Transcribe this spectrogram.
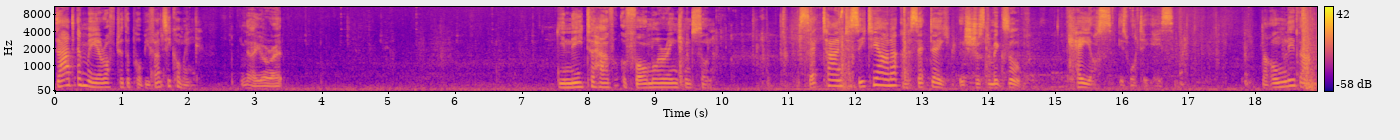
Dad and me are off to the pub. You fancy coming? No, you're all right. You need to have a formal arrangement, son. A set time to see Tiana and a set day. It's just a mix-up. Chaos is what it is. Not only that,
